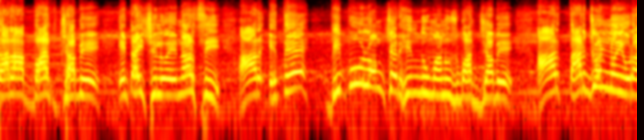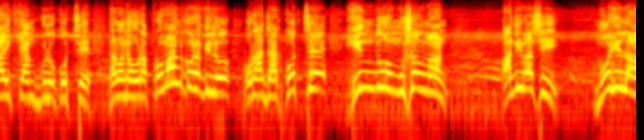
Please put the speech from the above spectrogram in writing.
তারা বাদ যাবে। এটাই ছিল এনআরসি আর এতে বিপুল অংশের হিন্দু মানুষ বাদ যাবে। আর তার জন্যই ওরা এই ক্যাম্পগুলো করছে। তার মানে ওরা প্রমাণ করে দিল, ওরা যা করছে, হিন্দু, মুসলমান, আদিবাসী, মহিলা,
